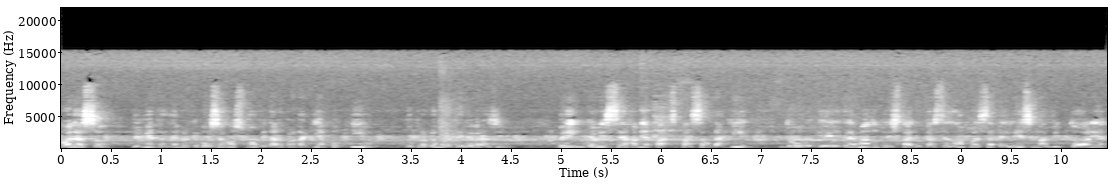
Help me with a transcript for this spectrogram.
Olha só, Pimenta, lembra que você é nosso convidado para daqui a pouquinho do programa da TV Brasil. Bem, eu encerro a minha participação daqui do eh, gramado do Estádio Castelão com essa belíssima vitória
